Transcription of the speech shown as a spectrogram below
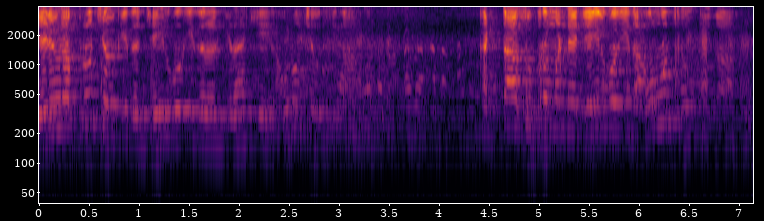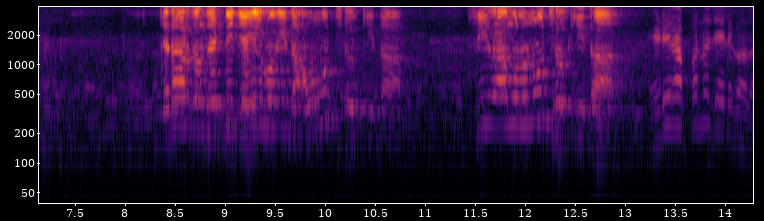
ಯಡಿಯೂರಪ್ಪನು ಚೌಕಿದ ಜೈಲ್ಗೆ ಹೋಗಿದ ಗಿರಾಕಿ ಅವನು ಚೌಕಿದ ಕಟ್ಟಾ ಸುಬ್ರಹ್ಮಣ್ಯ ಜೈಲ್ಗೆ ಹೋಗಿದ್ದ ಅವನು ಚೌಕಿದ ಜನಾರ್ದನ್ ರೆಡ್ಡಿ ಜೈಲ್ಗೆ ಹೋಗಿದ ಅವನು ಚೌಕಿದ ಶ್ರೀರಾಮುಲು ಚೌಕಿದ ಯಡಿಯೂರಪ್ಪನು ಜೈಲಿಗೆ ಹೋದ?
